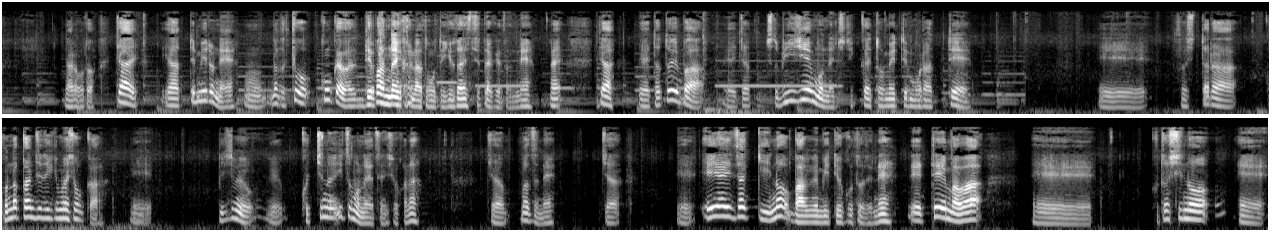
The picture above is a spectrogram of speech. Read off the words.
なるほど。じゃあ、やってみるね。うん。なんか今日、今回は出番ないかなと思って油断してたけどね。はい。じゃあ、えー、例えば、えー、じゃ、ちょっと BGM をね、ちょっと一回止めてもらって、えー、そしたら、こんな感じでいきましょうか。えー、BGM を、えー、こっちのいつものやつにしようかな。じゃあ、まずね、じゃあ、えー、AI ザッキーの番組ということでね、えー、テーマは、えー、今年の、えー、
